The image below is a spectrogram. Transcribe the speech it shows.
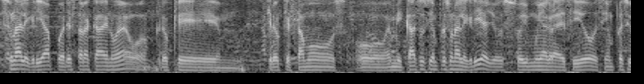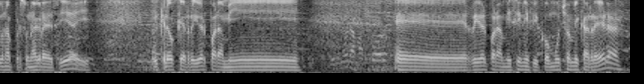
Es una alegría poder estar acá de nuevo. Creo que mm, creo que estamos, o en mi caso siempre es una alegría. Yo soy muy agradecido. Siempre he sido una persona agradecida y, creo que River para mí eh, River para mí significó mucho en mi carrera.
